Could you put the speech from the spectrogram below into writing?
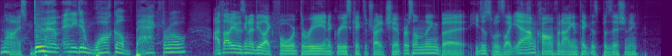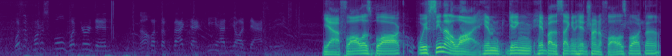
Nice. Damn, and he did walk up back throw. I thought he was going to do like forward three and a grease kick to try to chip or something, but he just was like, yeah, I'm confident I can take this positioning. Yeah, flawless block. We've seen that a lot. Him getting hit by the second hit trying to flawless block that.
